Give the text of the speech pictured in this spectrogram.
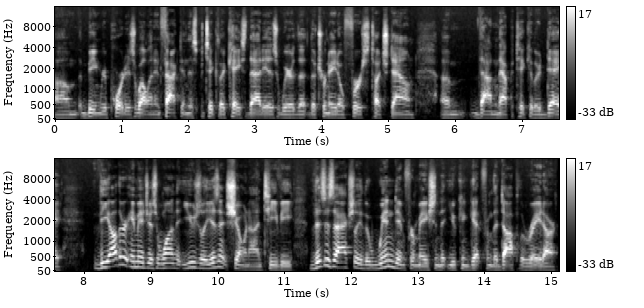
um, being reported as well and in fact in this particular case that is where the, the tornado first touched down um, that, on that particular day. The other image is one that usually isn't shown on TV. This is actually the wind information that you can get from the Doppler radar.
